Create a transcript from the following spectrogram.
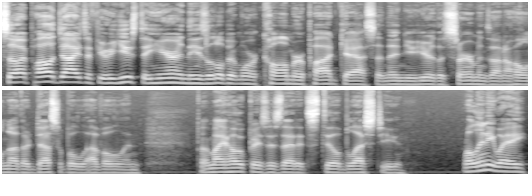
So I apologize if you're used to hearing these a little bit more calmer podcasts and then you hear the sermons on a whole nother decibel level. And but my hope is is that it still blessed you. Well, anyway,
